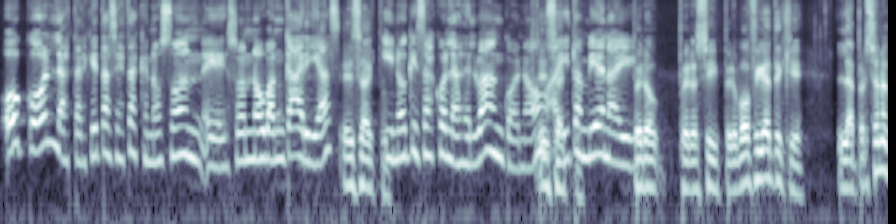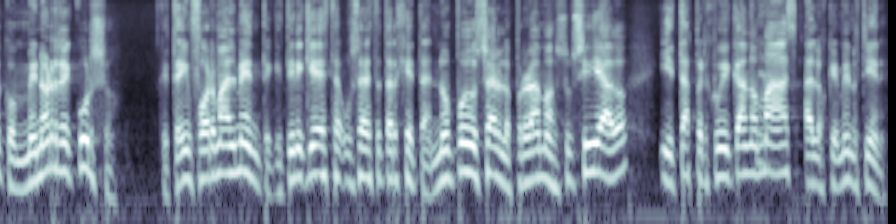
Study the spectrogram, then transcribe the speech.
o con las tarjetas estas que no son, eh, son no bancarias. Exacto. Y no quizás con las del banco, ¿no? Ahí también hay... Pero, pero sí, pero vos fíjate que la persona con menor recurso que está informalmente, que tiene que usar esta tarjeta, no puede usar los programas subsidiados y estás perjudicando más a los que menos tienen.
